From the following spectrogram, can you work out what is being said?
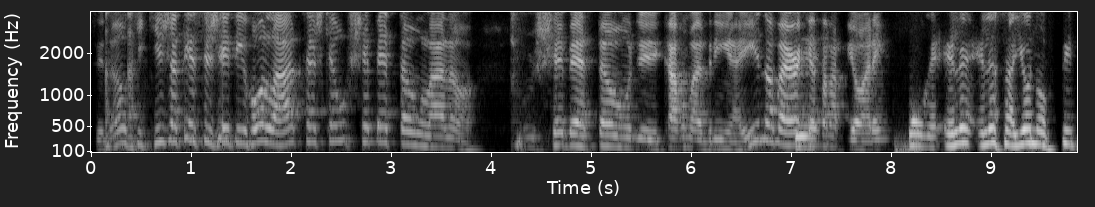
Senão o Kiki já tem esse jeito enrolado, você acha que é um chebetão lá, não um chebetão de carro madrinha aí, Nova York já está na pior, hein? Ele, ele saiu no pit,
